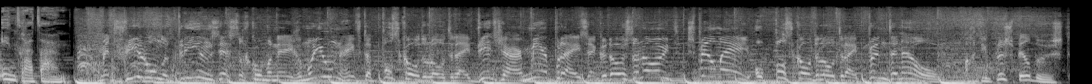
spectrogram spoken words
Intratuin. Met 463,9 miljoen heeft de Postcode Loterij dit jaar meer prijs en cadeaus dan ooit. Speel mee op postcodeloterij.nl. 18 plus speelbewust.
